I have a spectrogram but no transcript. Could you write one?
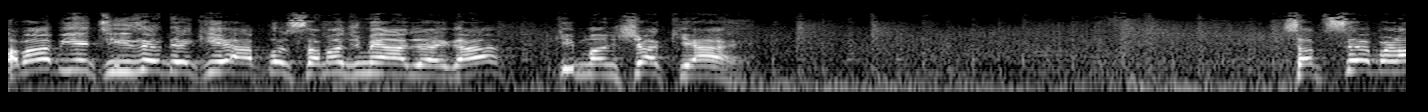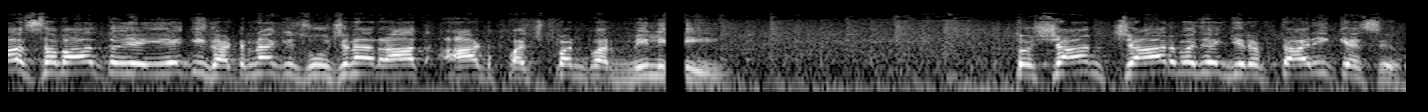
अब आप ये चीज़ें देखिए, आपको समझ में आ जाएगा कि मंशा क्या है। सबसे बड़ा सवाल तो यही है कि घटना की सूचना रात आठ पचपन पर मिली। तो शाम चार बजे गिरफ्तारी कैसे हुई?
